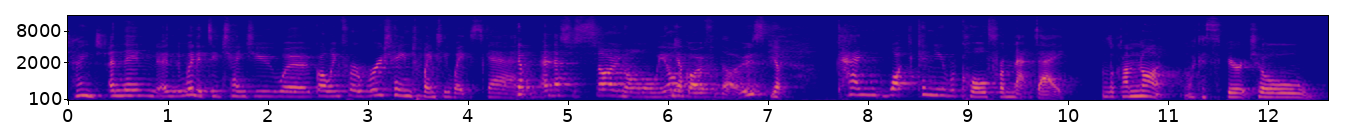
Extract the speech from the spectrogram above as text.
changed. And then, and when it did change, you were going for a routine twenty week scan. Yep. And that's just so normal. We all Yep. go for those. Yep. Can what can you recall from that day? Look, I'm not like a spiritual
